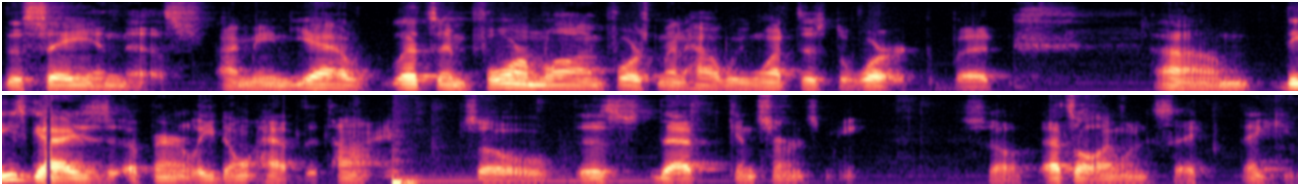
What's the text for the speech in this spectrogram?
the say in this. I mean, yeah, let's inform law enforcement how we want this to work, but um, these guys apparently don't have the time. So this that concerns me. So that's all I wanted to say. Thank you.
